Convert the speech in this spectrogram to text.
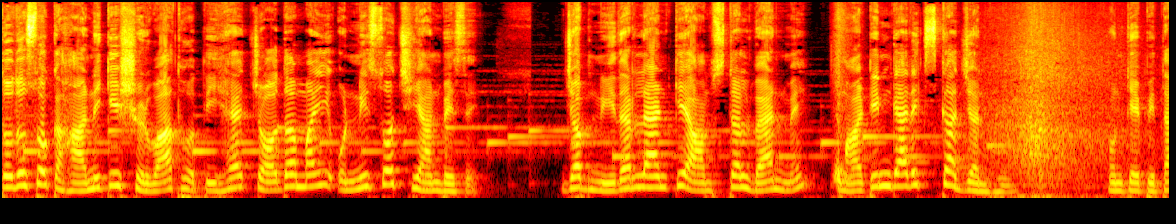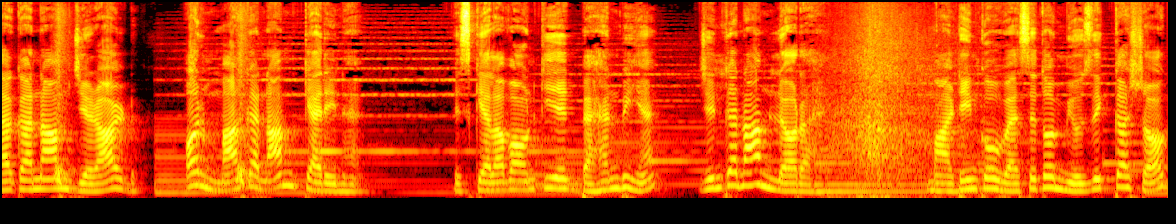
तो दोस्तों, कहानी की शुरुआत होती है 14 मई उन्नीस से जब नीदरलैंड के आमस्टल वैन में मार्टिन गैरिक्स का जन्म हुआ। उनके पिता का नाम जेरार्ड और माँ का नाम कैरिन है। इसके अलावा उनकी एक बहन भी है, जिनका नाम लॉरा है। मार्टिन को वैसे तो म्यूज़िक का शौक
